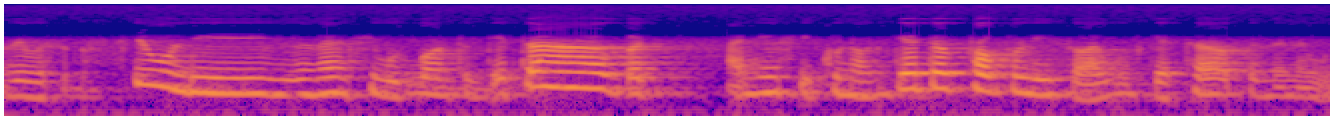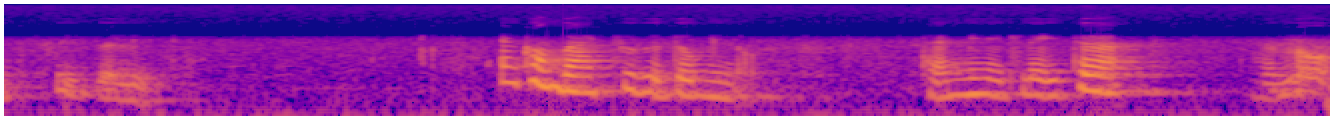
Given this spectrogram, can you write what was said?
there was a few leaves, and then she would want to get up, but I knew she could not get up properly, so I would get up and then I would sweep the leaves. And come back to the dominoes. Ten minutes later, the look,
